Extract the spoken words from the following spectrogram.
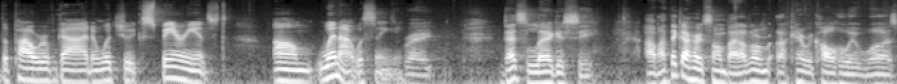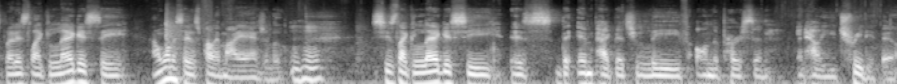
the power of God and what you experienced um, when I was singing. Right. That's legacy. Um, I think I heard somebody, I don't I can't recall who it was, but it's like legacy. I want to say it was probably Maya Angelou. She's like legacy is the impact that you leave on the person and how you treated them.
